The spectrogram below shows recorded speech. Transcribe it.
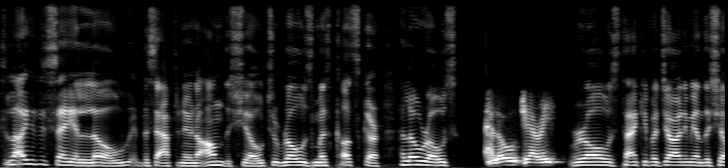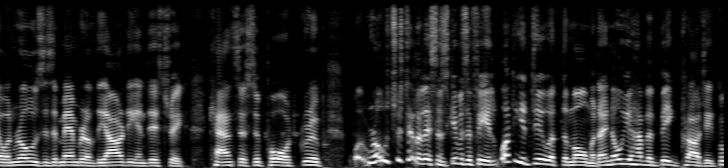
Delighted to say hello this afternoon on the show to Rose McCusker. Hello, Rose. Hello, Jerry. Rose, thank you for joining me on the show. And Rose is a member of the Ardee and District Cancer Support Group. Rose, just tell our listeners, give us a feel. What do you do at the moment? I know you have a big project, but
